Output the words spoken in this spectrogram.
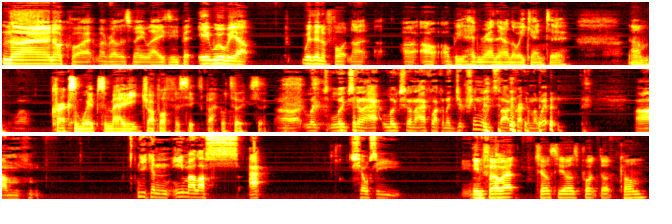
No, not quite. My brother's being lazy, but it will be up within a fortnight. I'll, I'll be heading around there on the weekend to um, Well, crack some whips and maybe drop off a six pack or two. So. All right, Luke, Luke's gonna act, Luke's gonna act like an Egyptian and start cracking the whip. Um, you can email us at Chelsea Info at chelseaosport.com.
